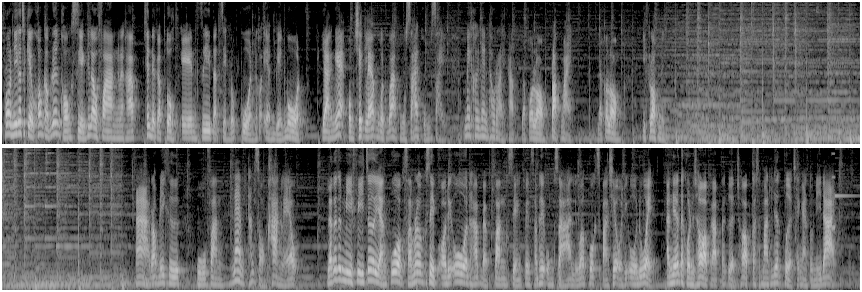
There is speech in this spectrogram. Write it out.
เพราะอันนี้ก็จะเกี่ยวข้องกับเรื่องของเสียงที่เราฟังนะครับ เช่นเดียวกับตัวของ ANC ตัดเสียงรบกวน แล้วก็ ambient mode อย่างเนี้ยผมเช็คแล้วปรากฏว่าหูซ้ายผมใส่ไม่ค่อยแน่นเท่าไหร่ครับแล้วก็ลองปรับใหม่ แล้วก็ลองอีกรอบหนึ่งน้ารอบนี้คือหูฟังแน่นทั้งสองข้างแล้ว แล้วก็จะมีฟีเจอร์อย่างพวก 360 Audio นะครับ แบบฟังเสียงเป็น360องศา หรือว่าพวก Spatial Audio ด้วย อันนี้แล้วแต่คนชอบครับ ถ้าเกิดชอบก็สามารถเลือกเปิดใช้งานตัวนี้ได้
